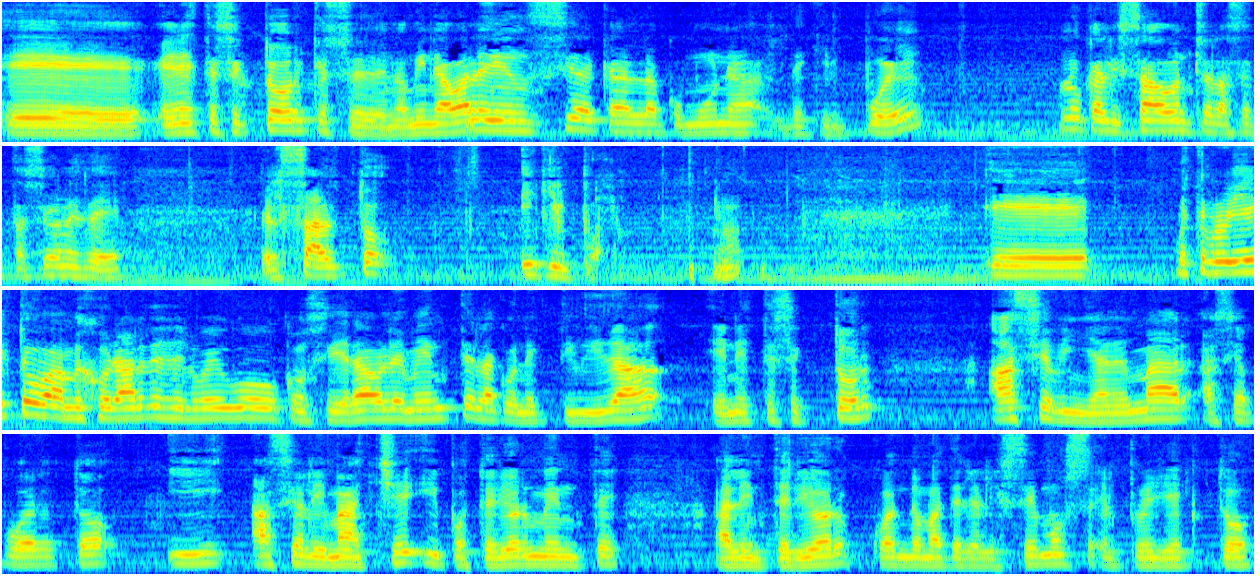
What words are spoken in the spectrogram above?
eh, en este sector que se denomina Valencia, acá en la comuna de Quilpué, localizado entre las estaciones de El Salto y Quilpué. Eh, este proyecto va a mejorar desde luego considerablemente la conectividad en este sector hacia Viña del Mar, hacia Puerto y hacia Limache y posteriormente al interior cuando materialicemos el proyecto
